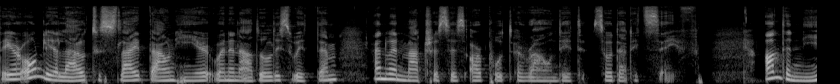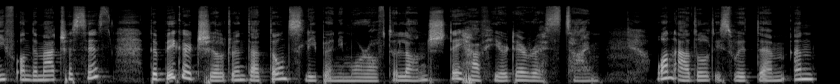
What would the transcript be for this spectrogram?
They are only allowed to slide down here when an adult is with them and when mattresses are put around it so that it's safe. Underneath on the mattresses, the bigger children that don't sleep anymore after lunch, they have here their rest time. One adult is with them and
